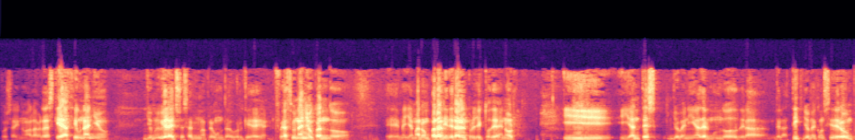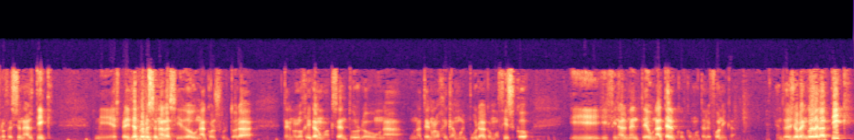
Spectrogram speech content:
Pues Ainhoa, la verdad es que hace un año yo me hubiera hecho esa misma pregunta, porque fue hace un año cuando eh, me llamaron para liderar el proyecto de AENOR. Y, antes yo venía del mundo de la, de la TIC, yo me considero un profesional TIC. Mi experiencia profesional ha sido una consultora tecnológica como Accenture, luego una, una tecnológica muy pura como Cisco y, finalmente una telco como Telefónica. Entonces yo vengo de la TIC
